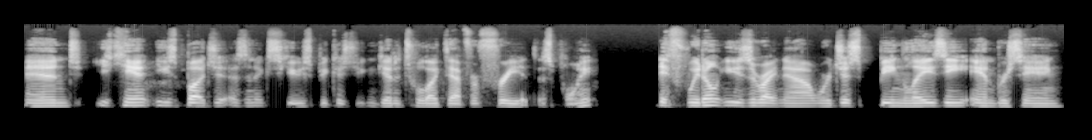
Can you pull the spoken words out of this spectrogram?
And you can't use budget as an excuse because you can get a tool like that for free at this point. If we don't use it right now, we're just being lazy and we're saying,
